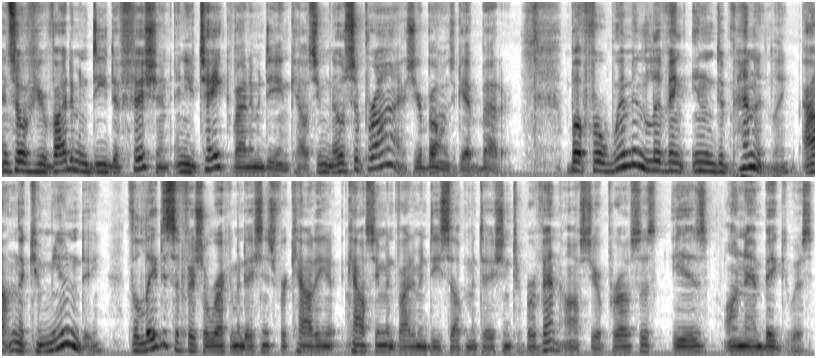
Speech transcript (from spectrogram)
And so if you're vitamin D deficient and you take vitamin D and calcium, no surprise, your bones get better. But for women living independently, out in the community, the latest official recommendations for calcium and vitamin D supplementation to prevent osteoporosis is unambiguous.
